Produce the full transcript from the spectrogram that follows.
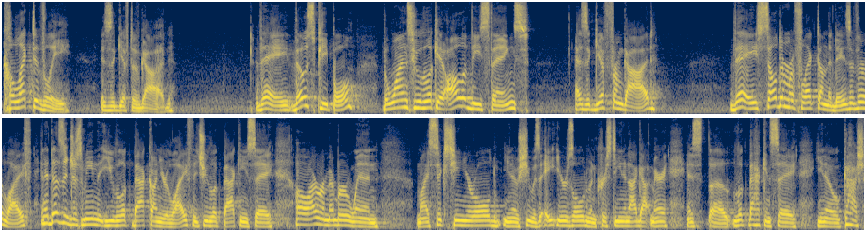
collectively is the gift of God. They, those people, the ones who look at all of these things as a gift from God, they seldom reflect on the days of their life. And it doesn't just mean that you look back on your life, that you look back and you say, Oh, I remember when my 16 year old, you know, she was eight years old when Christine and I got married, and uh, look back and say, you know, gosh,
